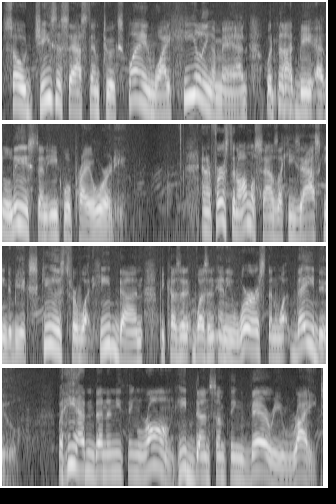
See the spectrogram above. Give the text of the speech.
So Jesus asked them to explain why healing a man would not be at least an equal priority. And at first, it almost sounds like he's asking to be excused for what he'd done because it wasn't any worse than what they do. But he hadn't done anything wrong. He'd done something very right.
